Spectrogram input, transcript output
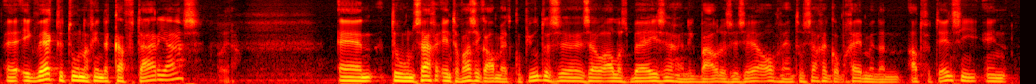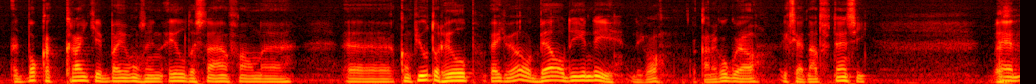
Eh, ik werkte toen nog in de cafetaria's. Oh. En toen, zag, en toen was ik al met computers eh, zo alles bezig en ik bouwde ze zelf. En toen zag ik op een gegeven moment een advertentie in het bokkenkrantje bij ons in Eelde staan van eh, eh, computerhulp, weet je wel, bel die en die. Ik denk, oh, dat kan ik ook wel. Ik zet een advertentie. En,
